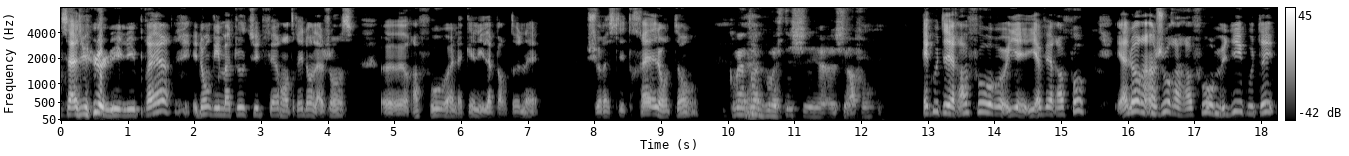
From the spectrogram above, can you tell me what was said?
ça a dû le lui, lui. Et donc, il m'a tout de suite fait rentrer dans l'agence euh, Raffo à laquelle il appartenait. Je suis resté très longtemps. Combien de temps êtes-vous resté chez, euh, chez Écoutez, Raffo, il y, avait Raffo. Et alors, un jour, à Raffo, on me dit, écoutez,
